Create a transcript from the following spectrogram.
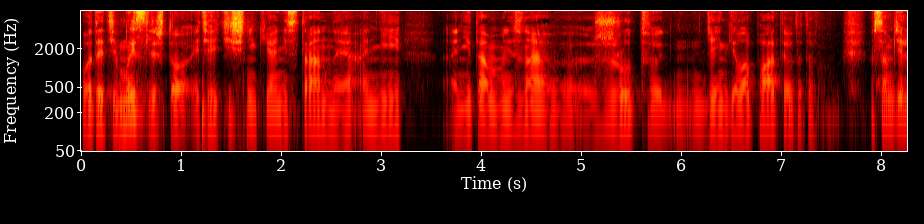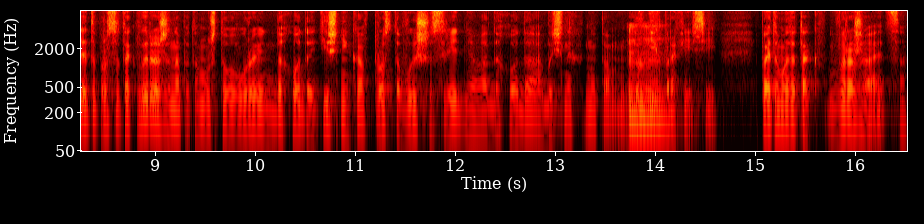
вот эти мысли, что эти айтишники, они странные, они, они там, не знаю, жрут э, деньги лопаты, вот это. На самом деле это просто так выражено, потому что уровень дохода айтишников просто выше среднего дохода обычных, ну там, других Мгм. профессий. Поэтому это так выражается.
